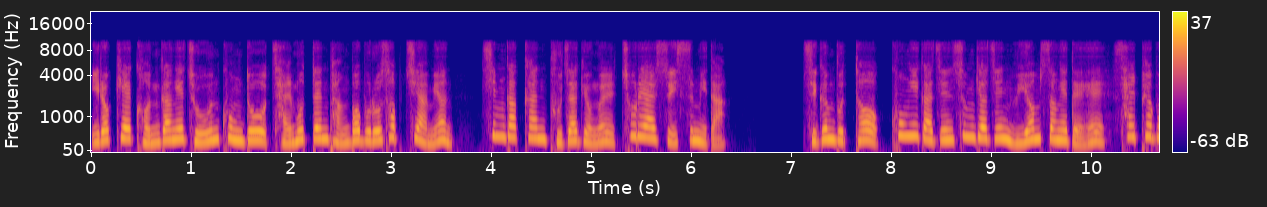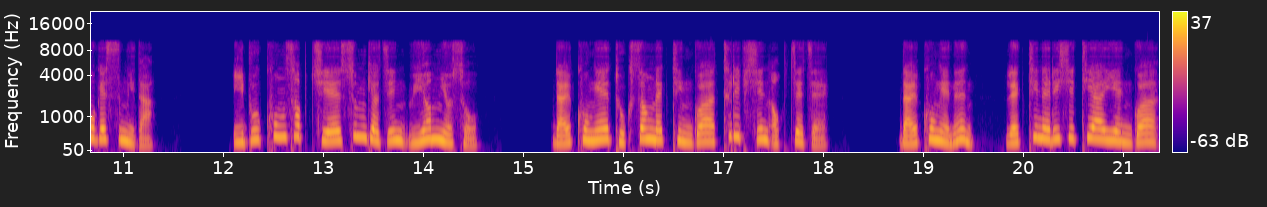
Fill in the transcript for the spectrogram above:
이렇게 건강에 좋은 콩도 잘못된 방법으로 섭취하면 심각한 부작용을 초래할 수 있습니다. 지금부터 콩이 가진 숨겨진 위험성에 대해 살펴보겠습니다. 2부 콩 섭취의 숨겨진 위험 요소. 날콩의 독성 렉틴과 트립신 억제제. 날콩에는 렉티네리시티아이엔과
